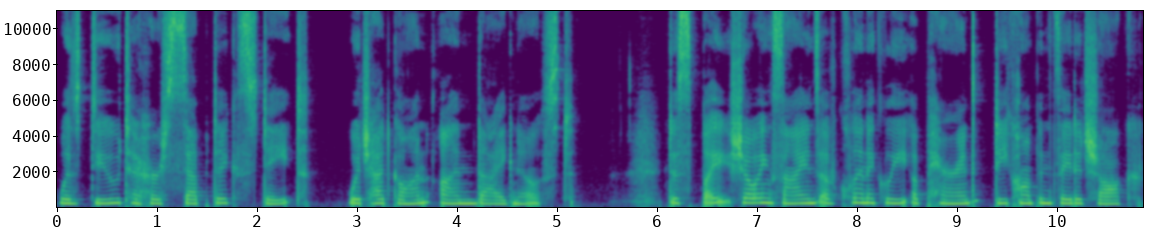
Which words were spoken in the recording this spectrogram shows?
was due to her septic state, which had gone undiagnosed. Despite showing signs of clinically apparent decompensated shock,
